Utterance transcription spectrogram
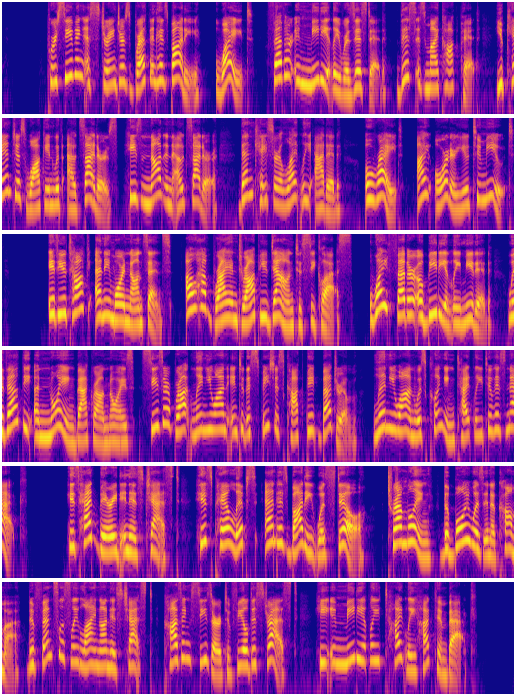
Perceiving a stranger's breath in his body, White, Feather immediately resisted. This is my cockpit. You can't just walk in with outsiders. He's not an outsider. Then Caesar lightly added, Oh, right, I order you to mute. If you talk any more nonsense, I'll have Brian drop you down to C class. White Feather obediently muted. Without the annoying background noise, Caesar brought Lin Yuan into the spacious cockpit bedroom. Lin Yuan was clinging tightly to his neck. His head buried in his chest, his pale lips, and his body was still. Trembling, the boy was in a coma, defenselessly lying on his chest, causing Caesar to feel distressed. He immediately tightly hugged him back.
